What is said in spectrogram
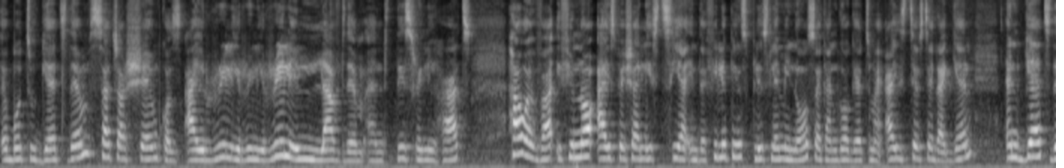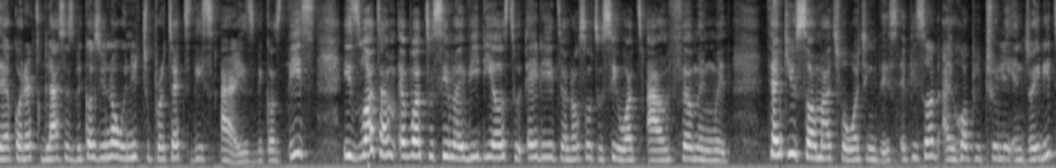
able to get them. Such a shame because i really really really loved them and this really hurts however if you know eye specialists here in the philippines please let me know so i can go get my eyes tested again and get the correct glasses because you know we need to protect these eyes because this is what i'm able to see my videos to edit and also to see what i'm filming with. Thank you so much for watching this episode. I hope you truly enjoyed it.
